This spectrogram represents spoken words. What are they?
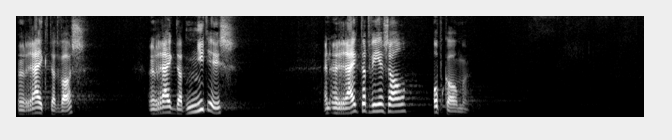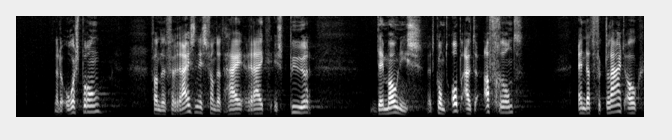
Een rijk dat was een rijk dat niet is en een rijk dat weer zal opkomen. Nou, de oorsprong van de verrijzenis van dat rijk is puur demonisch. Het komt op uit de afgrond en dat verklaart ook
